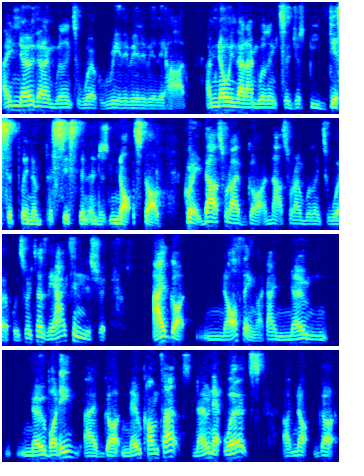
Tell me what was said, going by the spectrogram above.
I know that I'm willing to work really, really, really hard. I'm knowing that I'm willing to just be disciplined and persistent and just not stop. Great, that's what I've got, and that's what I'm willing to work with. So in terms of the acting industry, I've got nothing. Like I know nobody. I've got no contacts, no networks. I've not got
